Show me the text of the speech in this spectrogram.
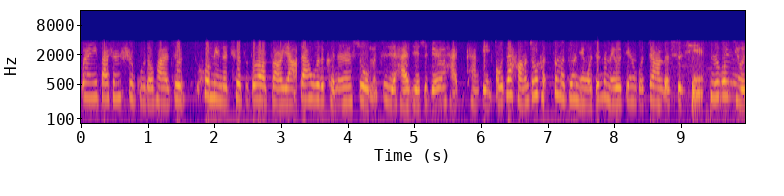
万一发生事故的话，就后面的车子都要遭殃，耽误的可能是我们自己的孩子，也是别人孩子看病。我在杭州很这么多年，我真的没有见过这样的事情。如果你有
